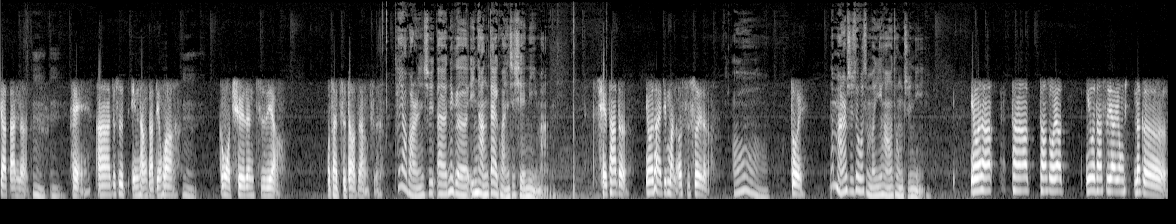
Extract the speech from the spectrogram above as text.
下单了，嗯嗯。嘿啊，就是银行打电话嗯，跟我确认资料，我才知道这样子，他要保人是呃那个银行贷款是写你吗？写他的，因为他已经满二十岁了，哦，对，那满二十岁为什么银行要通知你？因为他他他说要，因为他是要用那个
